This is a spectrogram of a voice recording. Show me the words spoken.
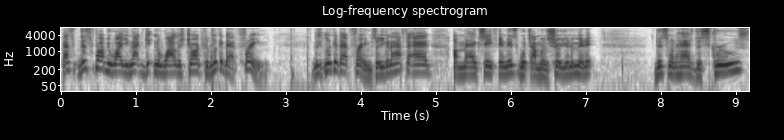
that's this is probably why you're not getting the wireless charge. Because look at that frame. Look at that frame. So you're gonna have to add a MagSafe in this, which I'm gonna show you in a minute. This one has the screws.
